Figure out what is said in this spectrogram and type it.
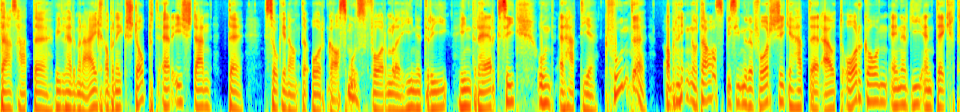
Das hat Wilhelm Reich aber nicht gestoppt. Er ist dann der sogenannten Orgasmusformel hinterher gewesen und er hat die gefunden aber nicht nur das, bei seiner Forschung hat er auch die Orgonenergie entdeckt,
